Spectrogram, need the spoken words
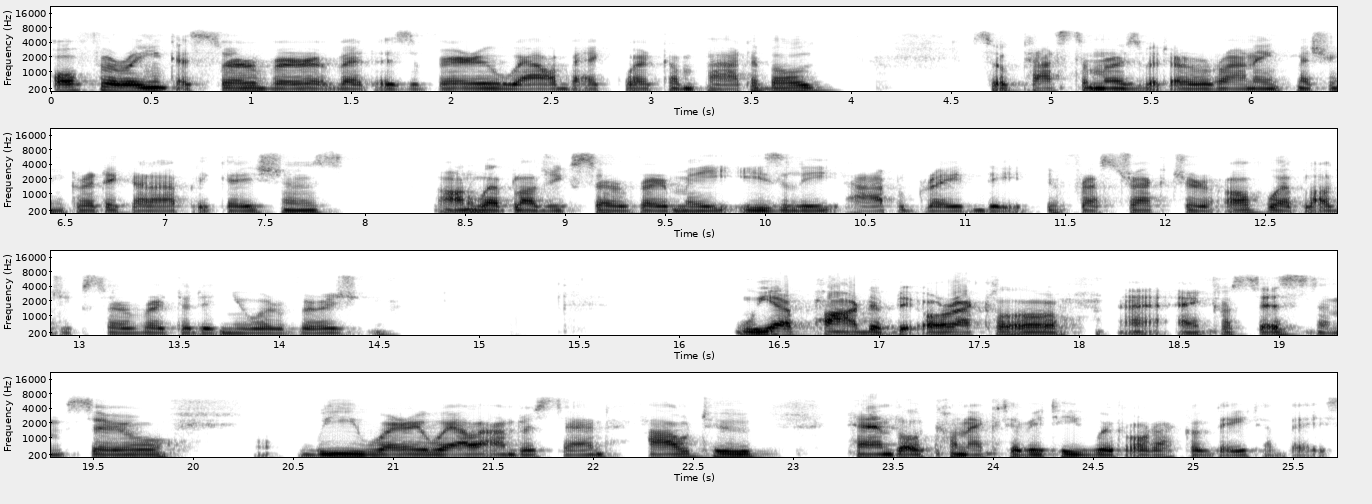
offering a server that is very well backward compatible. So customers that are running mission critical applications on WebLogic server may easily upgrade the infrastructure of WebLogic server to the newer version we are part of the Oracle uh, ecosystem, so we very well understand how to handle connectivity with Oracle database.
